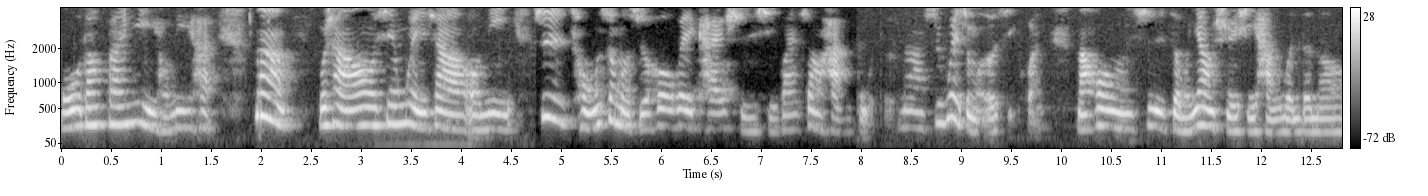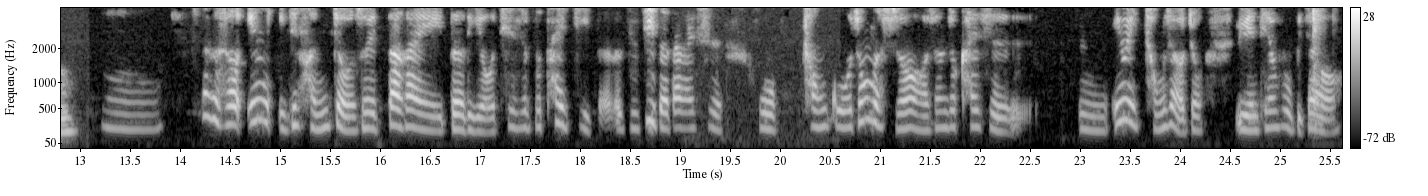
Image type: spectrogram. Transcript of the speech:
哦，当翻译好厉害。那我想要先问一下哦，你是从什么时候会开始喜欢上韩国的？那是为什么而喜欢？然后是怎么样学习韩文的呢？嗯，那个时候因为已经很久了，所以大概的理由其实不太记得了，只记得大概是。我从国中的时候好像就开始，嗯，因为从小就语言天赋比较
